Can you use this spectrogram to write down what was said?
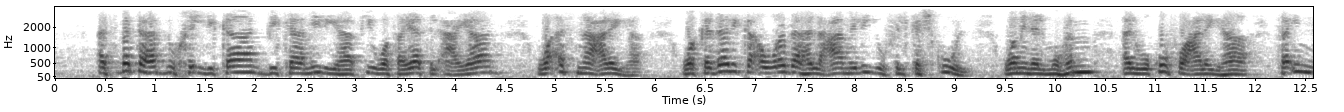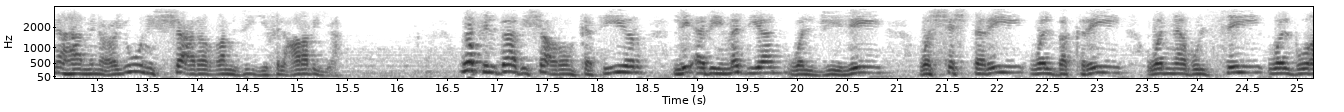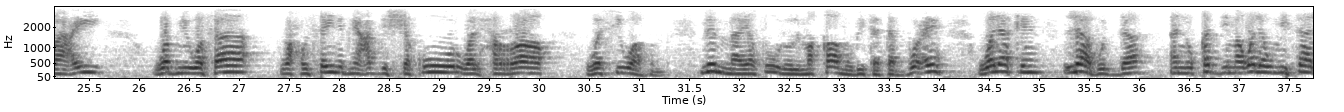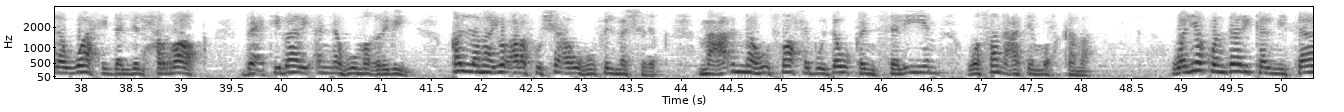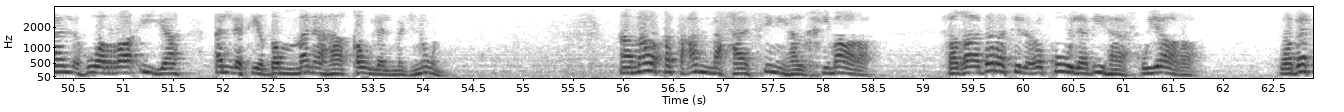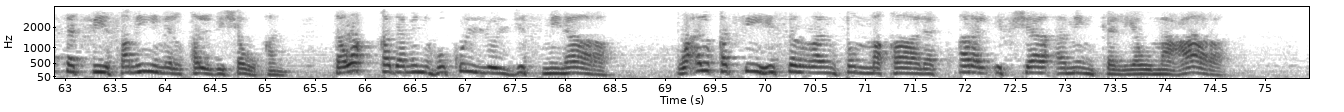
أثبتها ابن خلكان بكاملها في وفيات الأعيان وأثنى عليها وكذلك أوردها العاملي في الكشكول ومن المهم الوقوف عليها فإنها من عيون الشعر الرمزي في العربية. وفي الباب شعر كثير لأبي مدين والجيلي والششتري والبكري والنابلسي والبراعي وابن وفاء وحسين بن عبد الشكور والحراق وسواهم. مما يطول المقام بتتبعه ولكن لا بد أن نقدم ولو مثالا واحدا للحراق باعتبار أنه مغربي قلما يعرف شعره في المشرق مع أنه صاحب ذوق سليم وصنعة محكمة. وليكن ذلك المثال هو الرائية التي ضمنها قول المجنون. أماطت عن محاسنها الخمارة فغادرت العقول بها حيارا وبثت في صميم القلب شوقا توقد منه كل الجسم نارا وألقت فيه سرا ثم قالت أرى الإفشاء منك اليوم عارا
